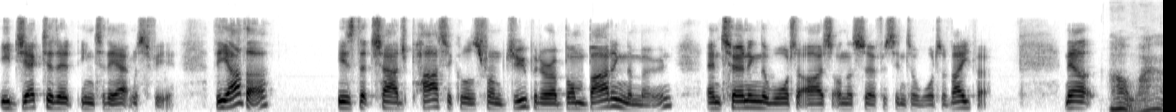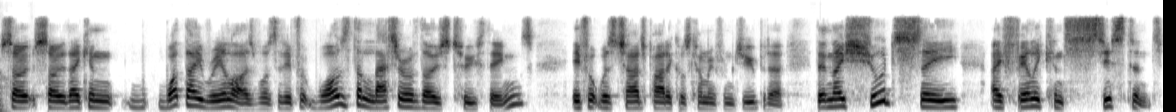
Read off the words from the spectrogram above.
ejected it into the atmosphere. The other is that charged particles from Jupiter are bombarding the moon and turning the water ice on the surface into water vapor. Now, Oh, wow. so so they can what they realized was that if it was the latter of those two things, if it was charged particles coming from Jupiter, then they should see a fairly consistent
